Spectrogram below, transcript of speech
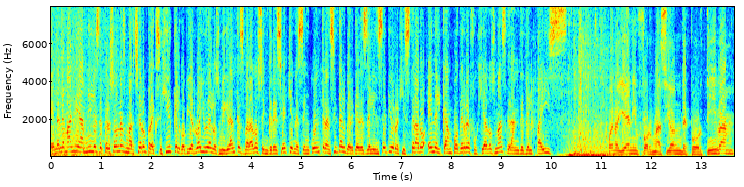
En Alemania, miles de personas marcharon para exigir que el gobierno ayude a los migrantes varados en Grecia, quienes se encuentran sin albergue desde el incendio registrado en el campo de refugiados más grande del país. Bueno, y en información deportiva,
